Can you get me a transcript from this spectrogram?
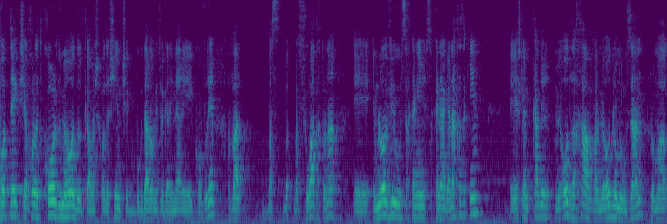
hot take שיכול להיות cold מאוד עוד כמה חודשים כשבוגדנוביץ' וגלינרי קוברים, אבל בס- בשורה התחתונה, הם לא הביאו שחקנים, שחקני הגנה חזקים, אה, יש להם קאדר מאוד רחב אבל מאוד לא מאוזן, כלומר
